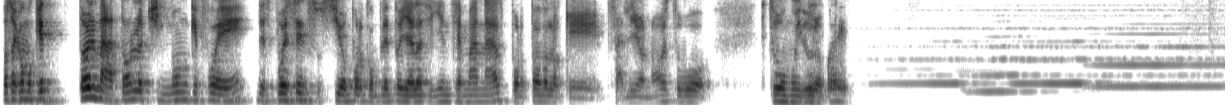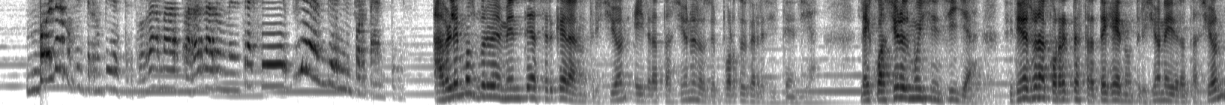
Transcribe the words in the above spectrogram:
o sea, como que todo el maratón, lo chingón que fue, después se ensució por completo ya las siguientes semanas por todo lo que salió, ¿no? Estuvo, estuvo muy duro. Güey. Hablemos brevemente acerca de la nutrición e hidratación en los deportes de resistencia. La ecuación es muy sencilla. Si tienes una correcta estrategia de nutrición e hidratación,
